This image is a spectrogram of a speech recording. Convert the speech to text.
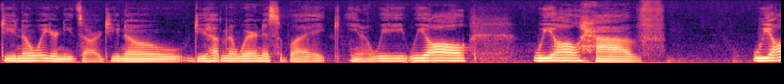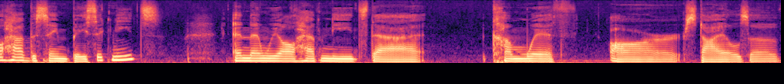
do you know what your needs are? Do you know? Do you have an awareness of like, you know, we we all we all have we all have the same basic needs, and then we all have needs that come with our styles of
